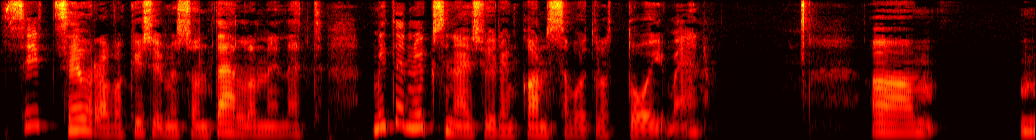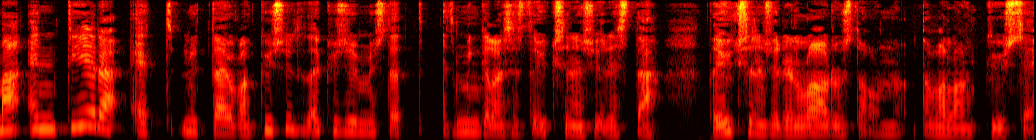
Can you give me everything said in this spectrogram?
Sitten seuraava kysymys on tällainen, että miten yksinäisyyden kanssa voit olla toimeen? Um, mä en tiedä, että nyt tämä, joka kysyy tätä kysymystä, että, että minkälaisesta yksinäisyydestä tai yksinäisyyden laadusta on tavallaan kyse.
